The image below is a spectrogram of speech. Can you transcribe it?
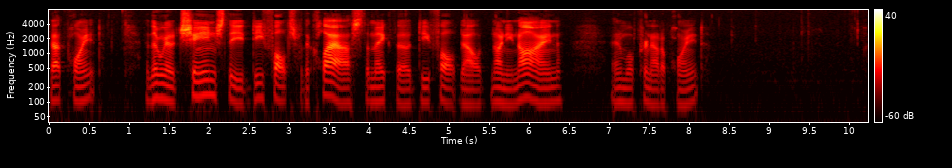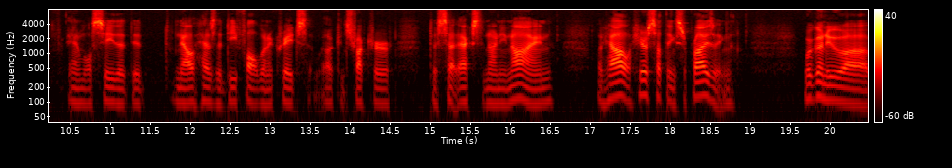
that point, and then we're going to change the defaults for the class to make the default now 99, and we'll print out a point. And we'll see that it now has the default when it creates a constructor to set x to 99. But how, here's something surprising. We're going to uh,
